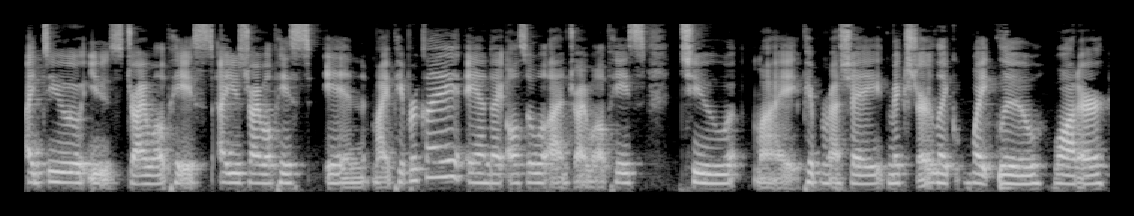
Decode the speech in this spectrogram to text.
i do use drywall paste. I use drywall paste in my paper clay and i also will add drywall paste to my paper mache mixture, like white glue, water,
